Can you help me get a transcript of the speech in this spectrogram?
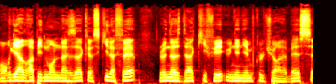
On regarde rapidement le Nasdaq, ce qu'il a fait. Le Nasdaq qui fait une énième clôture à la baisse,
